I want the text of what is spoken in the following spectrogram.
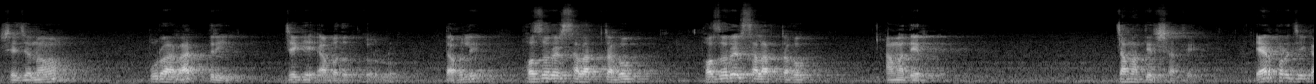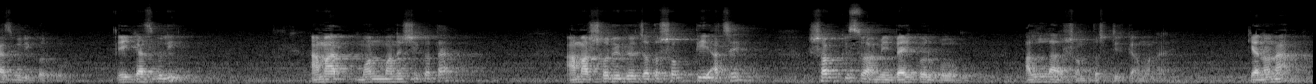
সে যেন পুরা রাত্রি জেগে আবাদত করল। তাহলে ফজরের সালাদটা হোক, ফজরের সালাদটা হোক আমাদের জামাতের সাথে। এরপরে যে কাজগুলি করব। এই কাজগুলি আমার মন মানসিকতা, আমার শরীরের যত শক্তি আছে সব কিছু আমি ব্যয় করব আল্লাহর সন্তুষ্টির কামনায়। কেননা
